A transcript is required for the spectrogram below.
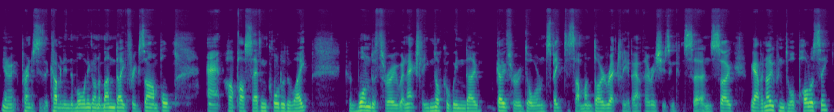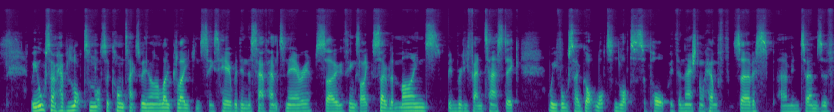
you know, apprentices that come in in the morning on a Monday, for example, at half past seven, quarter to eight, can wander through and actually knock a window, go through a door and speak to someone directly about their issues and concerns. So we have an open door policy. We also have lots and lots of contacts within our local agencies here within the Southampton area. So things like Solent Minds, been really fantastic. We've also got lots and lots of support with the National Health Service um, in terms of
